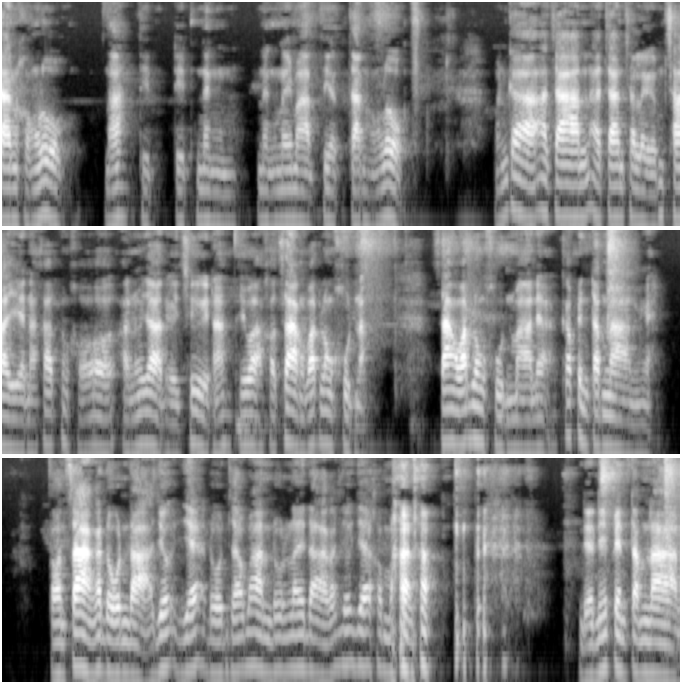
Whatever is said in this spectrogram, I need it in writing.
จรรย์ของโลกนะติดติดหนึ่งหนึ่งในมหัศจรรย์ของโลก เหมือนกับอาจารย์อาจารย์เฉลิมชัยนะครับ ต้องขออนุญาตเอ่ยชื่อนะที่ว่าเขาสร้างวัดลงขุนอะ สร้างวัดลงขุนมาเนี่ยก็เป็นตำนานไงตอนสร้างก็โดนด่า เยอะแยะโดนชาวบ้านโดนไล่ด่าก็เยอะแยะเข้ามานะเดี๋ยวนี้เป็นตำนาน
